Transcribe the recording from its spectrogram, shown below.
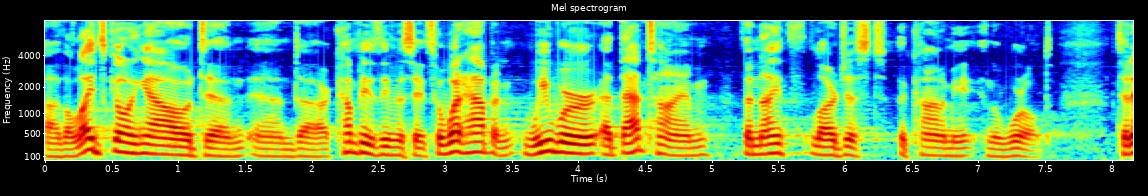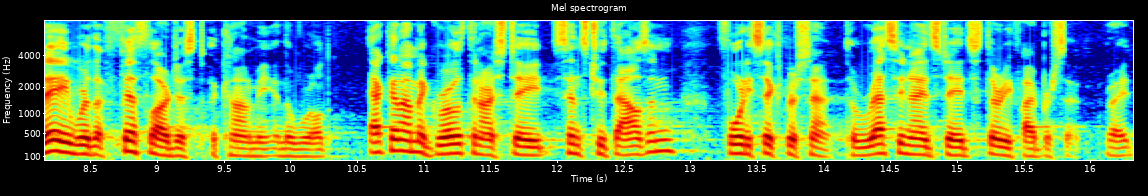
uh, the lights going out and, and uh, companies leaving the state. So what happened? We were at that time the ninth largest economy in the world. Today, we're the fifth largest economy in the world. Economic growth in our state since 2000, 46%. The rest of the United States, 35%, right?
